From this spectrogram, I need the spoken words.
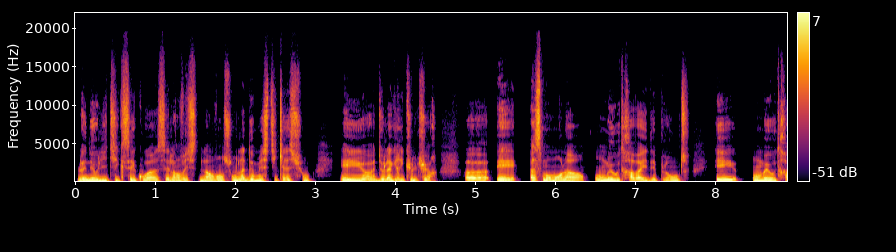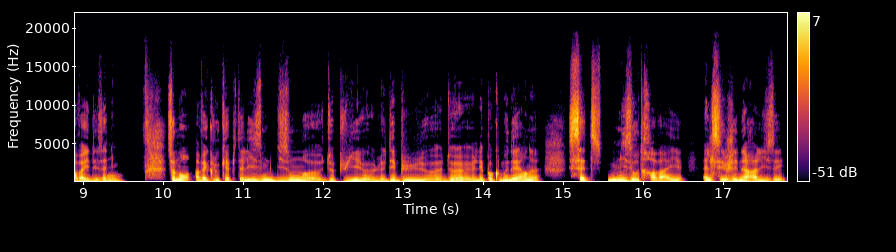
Le néolithique, c'est quoi? C'est l'invention de la domestication et de l'agriculture. Et à ce moment-là, on met au travail des plantes et on met au travail des animaux. Seulement, avec le capitalisme, disons, euh, depuis euh, le début euh, de l'époque moderne, cette mise au travail, elle s'est généralisée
